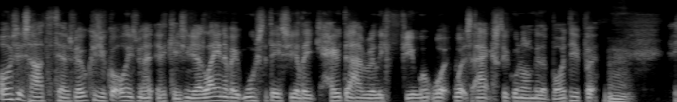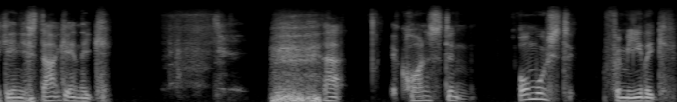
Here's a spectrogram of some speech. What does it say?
obviously, it's hard to tell as well because you've got all these medications. You're lying about most of the day, so you're like, how do I really feel? What what's actually going on with the body? But Mm. again, you start getting like that constant, almost for me, like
